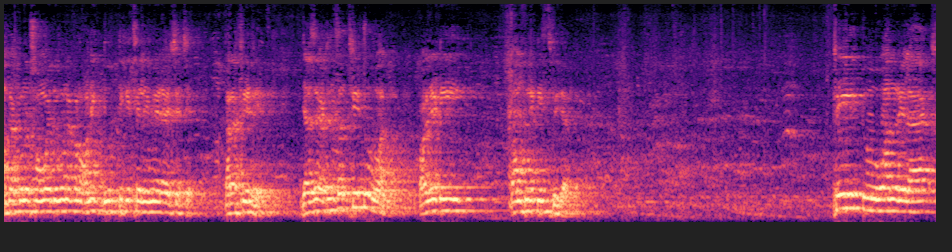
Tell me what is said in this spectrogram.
আমরা কোনো সময় দেবো না, কারণ অনেক দূর থেকে ছেলে মেয়েরা এসেছে, তারা ফিরবে just attention three two one already complete is figure three two one relax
